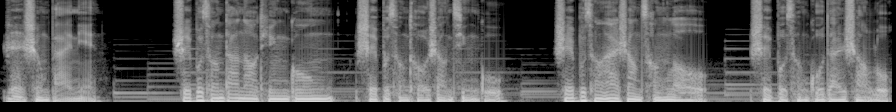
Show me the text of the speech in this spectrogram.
人生百年。谁不曾大闹天宫？谁不曾头上金箍？谁不曾爱上层楼？谁不曾孤单上路？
